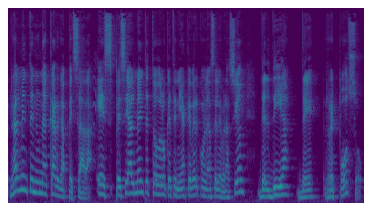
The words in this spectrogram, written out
realmente en una carga pesada, especialmente todo lo que tenía que ver con la celebración del día de reposo.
